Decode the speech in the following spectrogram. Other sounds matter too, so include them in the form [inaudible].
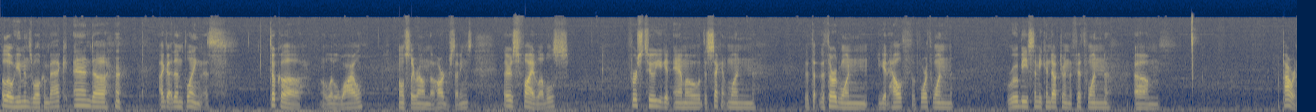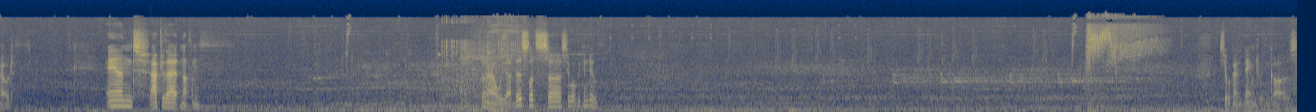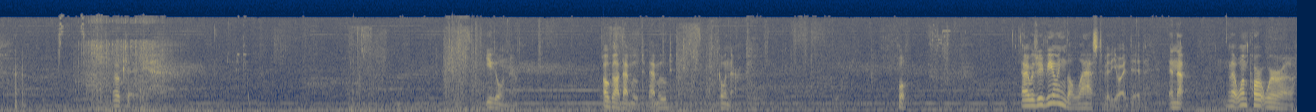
Hello humans, welcome back, and uh, [laughs] I got done playing this. Took a, a little while, mostly around the harder settings. There's five levels. First two you get ammo, the second one, the, th the third one you get health, the fourth one ruby semiconductor, and the fifth one um, power node. And after that, nothing. So now we got this, let's uh, see what we can do. See what kind of damage we can cause. [laughs] okay. You go in there. Oh god, that moved. That moved. Go in there. Whoa. I was reviewing the last video I did, and that that one part where uh,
